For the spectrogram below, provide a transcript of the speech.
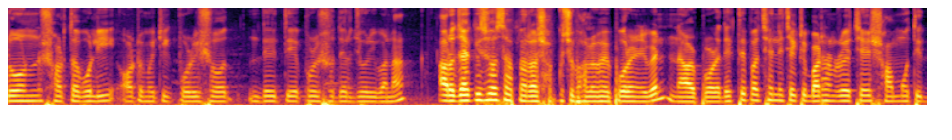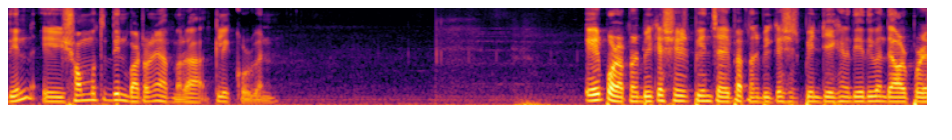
লোন শর্তাবলী, অটোমেটিক পরিশোধ, দেরিতে পরিশোধের জরিমানা। আরও যা কিছু আছে আপনারা সব কিছু ভালোভাবে পড়ে নেবেন। নেওয়ার পরে দেখতে পাচ্ছেন নিচে একটি বাটন রয়েছে সম্মতি দিন। এই সম্মতি দিন বাটনে আপনারা ক্লিক করবেন। এরপর আপনার বিকাশের পিন চাইবে, আপনার বিকাশের পিনটি এখানে দিয়ে দিবেন। দেওয়ার পরে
